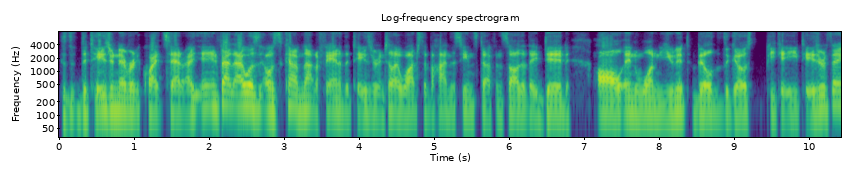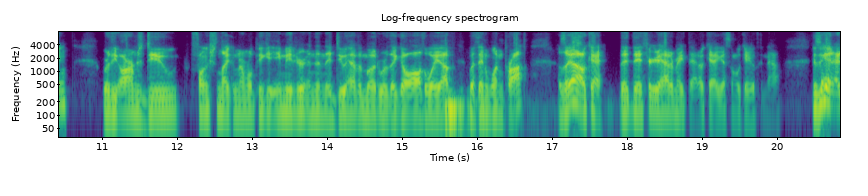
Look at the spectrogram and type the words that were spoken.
because the, the taser never quite sat. I, in fact, I was I was kind of not a fan of the taser until I watched the behind the scenes stuff and saw that they did all in one unit build the Ghost PKE taser thing, where the arms do function like a normal PKE meter, and then they do have a mode where they go all the way up within one prop. I was like, oh, okay, they, they figured out how to make that. Okay, I guess I'm okay with it now. Because again, I,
